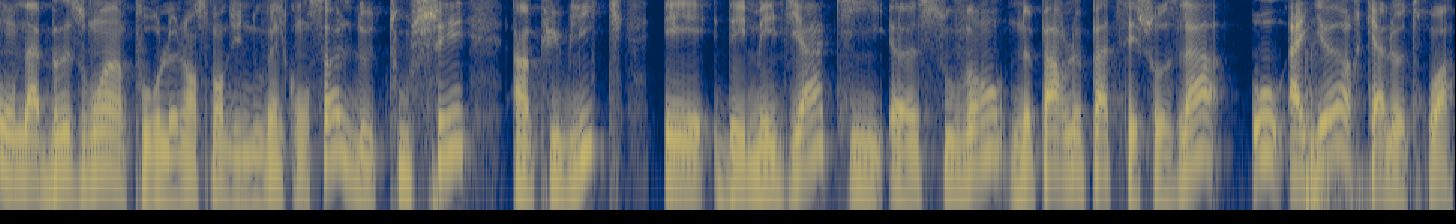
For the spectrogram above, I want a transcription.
on a besoin pour le lancement d'une nouvelle console de toucher un public et des médias qui euh, souvent ne parlent pas de ces choses-là ou ailleurs qu'à l'E3.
